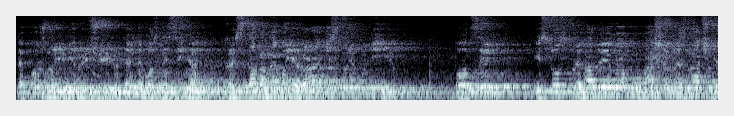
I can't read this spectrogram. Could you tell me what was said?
Для кожної віруючої людини Вознесіння Христа на небо є радісною подією, бо цим Ісус пригадує нам наше призначення,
